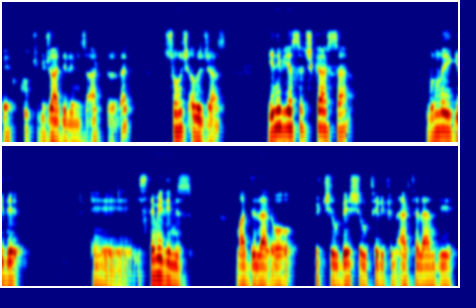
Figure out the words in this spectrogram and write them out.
ve hukuki mücadelemizi arttırarak sonuç alacağız. Yeni bir yasa çıkarsa bununla ilgili e, istemediğimiz maddeler o 3 yıl 5 yıl telifin ertelendiği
